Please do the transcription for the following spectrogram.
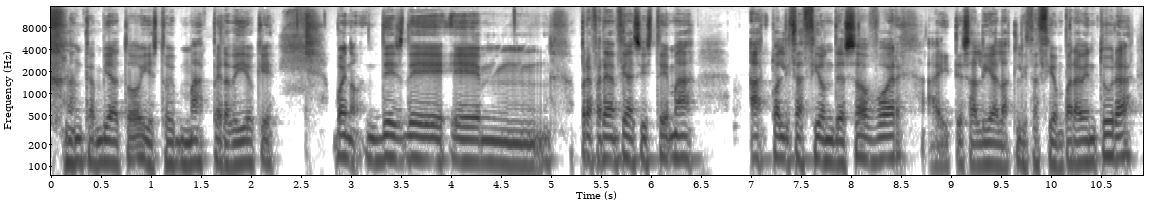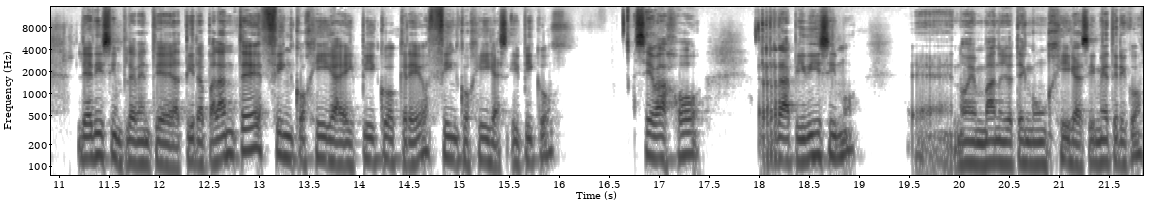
lo han cambiado todo y estoy más perdido que... Bueno, desde em, preferencias del sistema, actualización de software, ahí te salía la actualización para Ventura, le di simplemente a tira para adelante, 5 gigas y pico creo, 5 gigas y pico, se bajó rapidísimo. Eh, no en vano yo tengo un giga simétrico.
